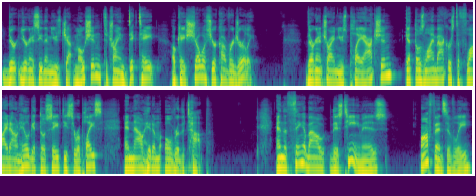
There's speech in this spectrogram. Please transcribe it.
you're, you're going to see them use jet motion to try and dictate, okay, show us your coverage early. They're going to try and use play action, get those linebackers to fly downhill, get those safeties to replace, and now hit them over the top. And the thing about this team is offensively,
